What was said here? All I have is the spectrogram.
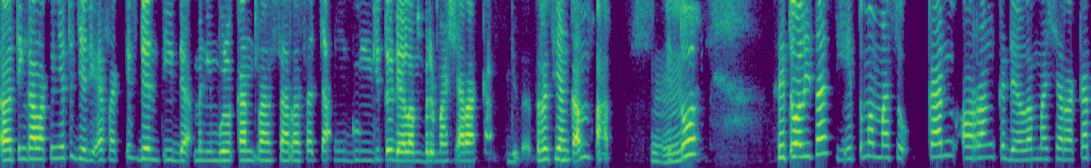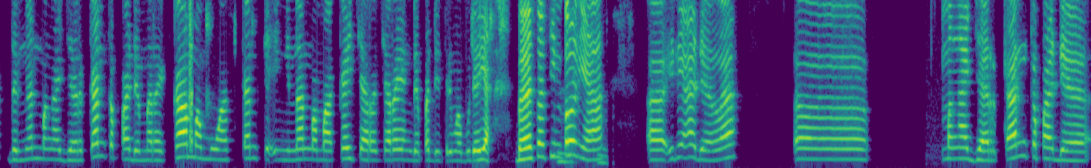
uh, tingkah lakunya itu jadi efektif dan tidak menimbulkan rasa-rasa canggung gitu dalam bermasyarakat gitu terus yang keempat Mm-mm. itu ritualisasi itu memasukkan orang ke dalam masyarakat dengan mengajarkan kepada mereka memuaskan keinginan memakai cara-cara yang dapat diterima budaya bahasa simpelnya uh, ini adalah uh, mengajarkan kepada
